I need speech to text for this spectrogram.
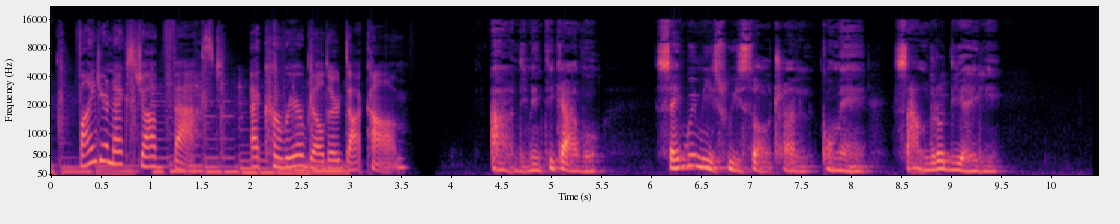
Find your next job fast at careerbuilder.com. Ah, dimenticavo. Seguimi sui social come Sandro Dieli.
